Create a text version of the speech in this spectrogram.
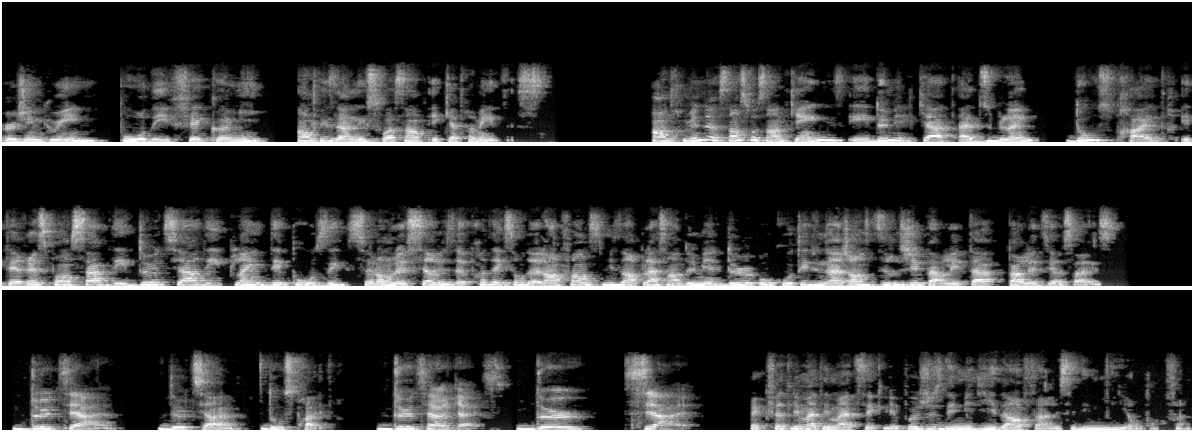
Eugene Green pour des faits commis entre les années 60 et 90. Entre 1975 et 2004 à Dublin, 12 prêtres étaient responsables des deux tiers des plaintes déposées selon le service de protection de l'enfance mis en place en 2002 aux côtés d'une agence dirigée par l'État par le diocèse. Deux tiers? Deux tiers, 12 prêtres. Deux tiers, guys. Deux tiers. Fait que faites les mathématiques, il n'y a pas juste des milliers d'enfants, c'est des millions d'enfants.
